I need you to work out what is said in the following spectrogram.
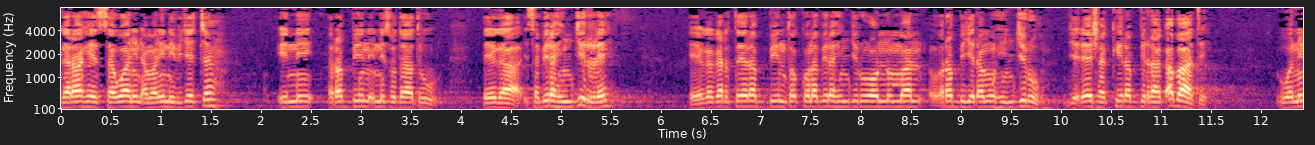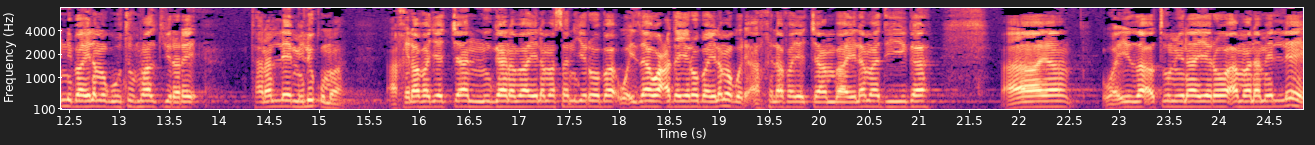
garaa keessa waan hin amaniniif jecha inni rabbiin inni sodaatu eegaa isa bira hin jirre eega gartee rabbiin tokko na bira hin jiru onnummaan rabbi jedhamu hin jiru jedhee shakkii rabbiirraa qabaate wanni inni baay'ilama guutuuf maaltu jirare tanallee miliquma. أخلاف جتان نيغانا بايلما سن يروبا وإذا وعد يروبا إلما قد أخلاف جتان بايلما ديغا آية وإذا أتمنى يرو أمنا من الله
